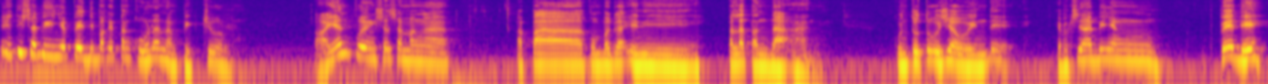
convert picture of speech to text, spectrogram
eh di sabihin niyo pwede ba kitang kunan ng picture Ayan po yung isa sa mga apa kumbaga ini palatandaan. Kung totoo siya o hindi. Eh pag sinabi niyang pwede,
